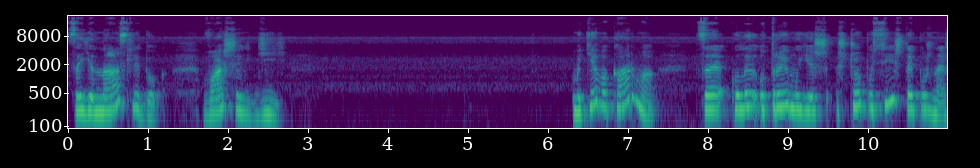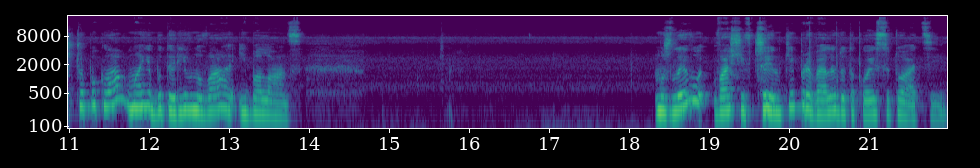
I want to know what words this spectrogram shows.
це є наслідок ваших дій. Миттєва карма це коли отримуєш, що посієш, те пожнеш. Що поклав, має бути рівновага і баланс. Можливо, ваші вчинки привели до такої ситуації.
